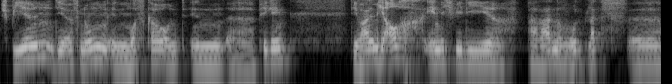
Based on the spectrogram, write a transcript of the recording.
Spielen, die Eröffnungen in Moskau und in äh, Peking die waren nämlich auch ähnlich wie die Paraden auf dem Roten Platz. Äh,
